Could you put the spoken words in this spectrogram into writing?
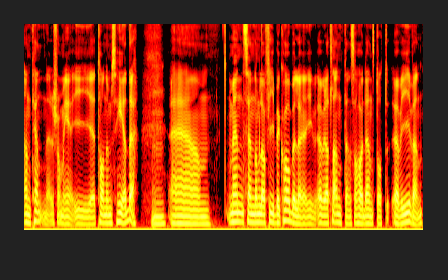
antenner som är i eh, Tanumshede. Mm. Um, men sen de la fiberkabel över Atlanten så har den stått övergiven.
